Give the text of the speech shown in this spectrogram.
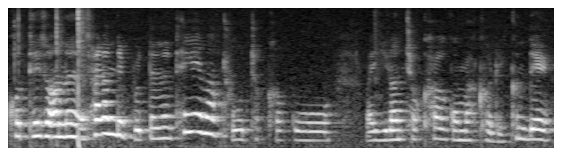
겉에서는 사람들 볼 때는 되게 막 좋은 척하고 막 이런 척하고 막 그래. 근데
